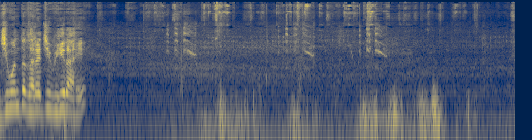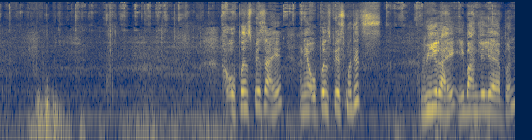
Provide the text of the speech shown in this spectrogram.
जिवंत झऱ्याची विहीर आहे हा ओपन स्पेस आहे आणि या ओपन स्पेसमध्येच विहीर आहे ही बांधलेली आहे आपण.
